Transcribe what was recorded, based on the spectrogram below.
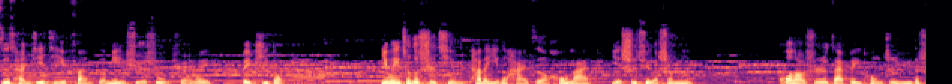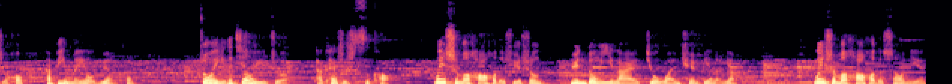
资产阶级反革命学术权威，被批斗。因为这个事情，他的一个孩子后来也失去了生命。霍老师在悲痛之余的时候，他并没有怨恨。作为一个教育者，他开始思考：为什么好好的学生运动一来就完全变了样？为什么好好的少年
